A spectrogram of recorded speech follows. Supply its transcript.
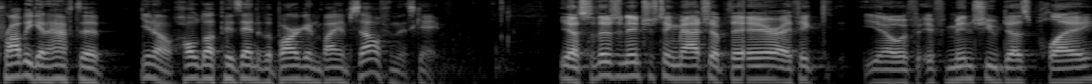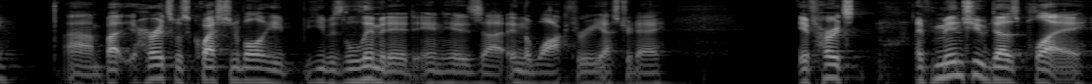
probably going to have to, you know, hold up his end of the bargain by himself in this game. Yeah, so there's an interesting matchup there. I think you know if if Minshew does play, um, but Hurts was questionable. He he was limited in his uh, in the walkthrough yesterday. If Hurts, if Minshew does play,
